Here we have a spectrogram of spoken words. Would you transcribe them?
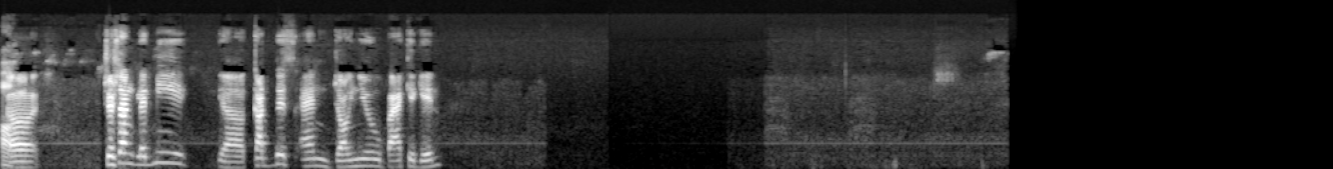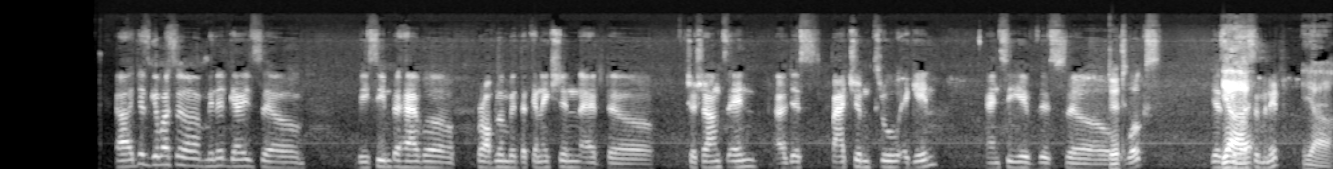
Oh. Uh, let me uh, cut this and join you back again. Uh, just give us a minute, guys. Uh, we seem to have a problem with the connection at uh, Shashank's end. I'll just patch him through again and see if this uh, works. Just yeah, give us a minute. Yeah,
